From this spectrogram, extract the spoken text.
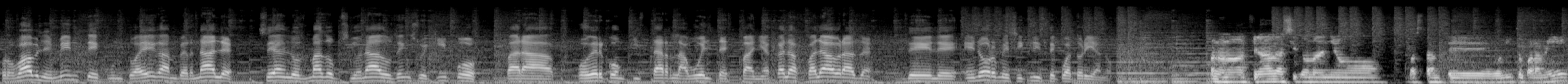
probablemente junto a Egan Bernal sean los más opcionados en su equipo para poder conquistar la Vuelta a España. Acá las palabras del enorme ciclista ecuatoriano. Bueno, no, al final ha sido un año bastante bonito para mí.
